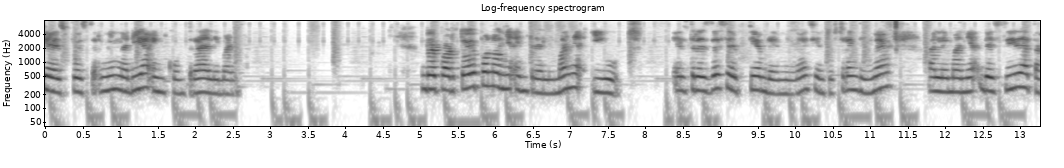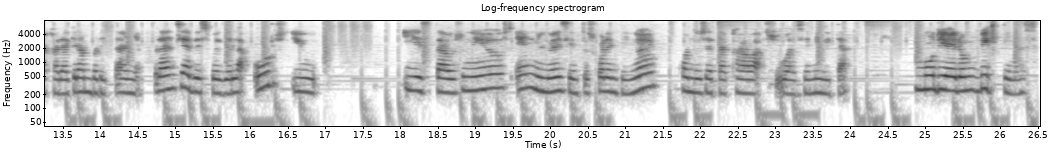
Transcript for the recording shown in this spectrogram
que después terminaría en contra de Alemania. Reparto de Polonia entre Alemania y URSS. El 3 de septiembre de 1939, Alemania decide atacar a Gran Bretaña, Francia después de la URSS y, y Estados Unidos en 1949 cuando se atacaba su base militar. Murieron víctimas,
